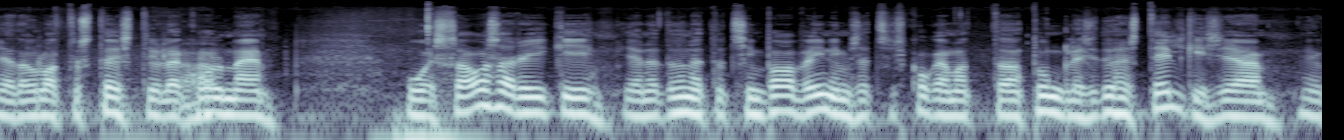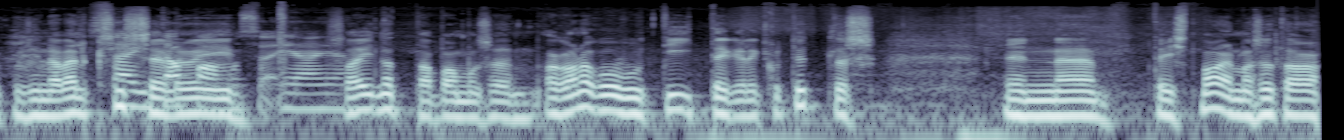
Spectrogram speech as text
ja ta ulatus tõesti üle Ahah. kolme USA osariigi ja need õnnetud Zimbabwe inimesed siis kogemata tunglesid ühes telgis ja, ja kui sinna välk sai sisse lõi, said nad tabamuse, aga nagu Tiit tegelikult ütles, enne teist maailmasõda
